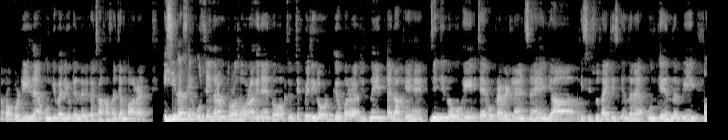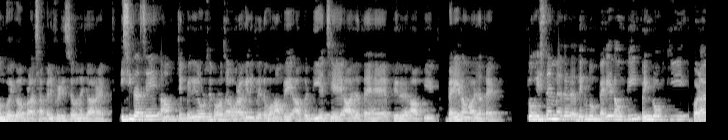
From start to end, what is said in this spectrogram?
प्रॉपर्टीज़ हैं, उनकी वैल्यू के अंदर एक अच्छा खासा जंप आ रहा है। इसी तरह से उससे अगर हम थोड़ा सा और आगे जाएँ तो चकबेली रोड के ऊपर जितने इलाके हैं जिन जिन लोगों की, चाहे वो प्राइवेट लैंड्स हैं या किसी सोसाइटीज के अंदर है, उनके अंदर भी उनको एक बड़ा अच्छा बेनिफिट इससे होने जा रहा है। इसी तरह से हम चकबेली रोड से थोड़ा सा और आगे निकले तो वहाँ पे आपका डीएचए आ जाता है, फिर आपकी बैरियर डाउन आ जाता है। तो इस टाइम में अगर देखो तो बैरियर डाउन भी रिंग रोड की बड़ा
